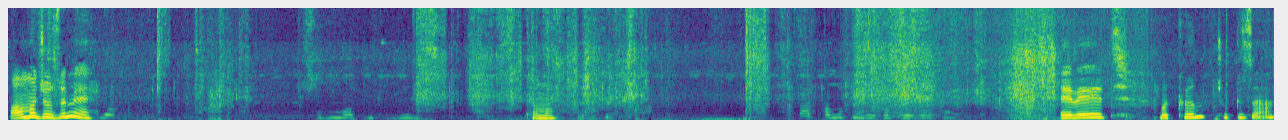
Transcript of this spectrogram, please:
Almacöz değil mi? Olsun. Tamam. Evet. Bakın çok güzel.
